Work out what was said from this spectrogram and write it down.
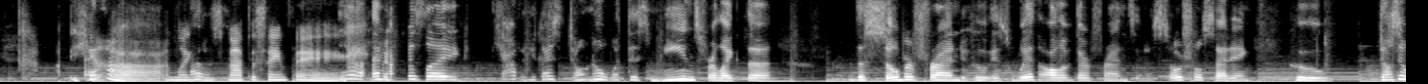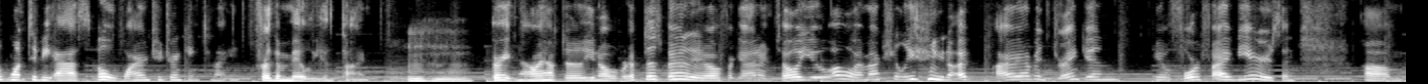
Yeah, and I'm like, it's not the same thing. Yeah, and I was like, yeah, but you guys don't know what this means for like the the sober friend who is with all of their friends in a social setting who doesn't want to be asked, "Oh, why aren't you drinking tonight?" for the millionth time. Mm-hmm. Great. Now I have to, you know, rip this band-aid off again and tell you, "Oh, I'm actually, you know, I I haven't drank in, you know, four or five years," and um,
